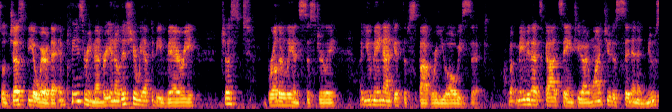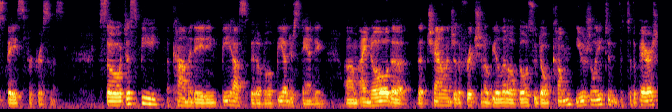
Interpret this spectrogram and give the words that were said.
So just be aware of that. And please remember, you know, this year we have to be very just brotherly and sisterly. You may not get the spot where you always sit, but maybe that's God saying to you, I want you to sit in a new space for Christmas. So just be accommodating, be hospitable, be understanding. Um, I know the the challenge or the friction will be a little of those who don't come usually to to the parish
